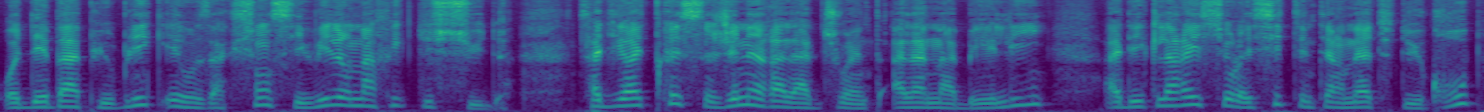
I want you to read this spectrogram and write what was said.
au débat public et aux actions civiles en Afrique du Sud. Sa directrice générale adjointe Alana Bailey a déclaré sur le site internet du groupe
